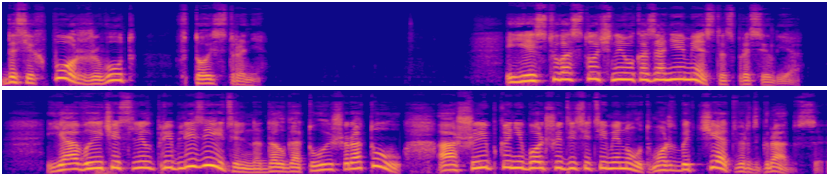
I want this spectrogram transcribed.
до сих пор живут в той стране. «Есть у вас точные указания места?» — спросил я. «Я вычислил приблизительно долготу и широту, ошибка не больше десяти минут, может быть, четверть градуса».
